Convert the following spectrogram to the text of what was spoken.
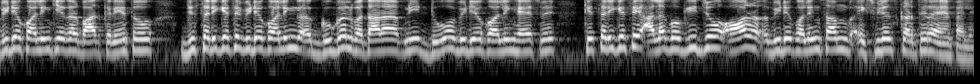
वीडियो कॉलिंग की अगर बात करें तो जिस तरीके से वीडियो कॉलिंग गूगल बता रहा है अपनी डुओ वीडियो कॉलिंग है इसमें, किस तरीके से अलग होगी जो और वीडियो कॉलिंग हम एक्सपीरियंस करते रहे हैं पहले।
